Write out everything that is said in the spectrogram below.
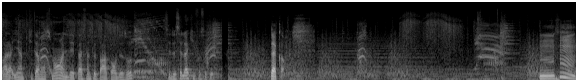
Voilà, il y a un petit avancement, elle dépasse un peu par rapport aux deux autres. C'est de celle-là qu'il faut sauter. D'accord. Mhm.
